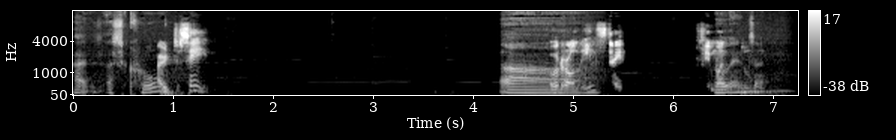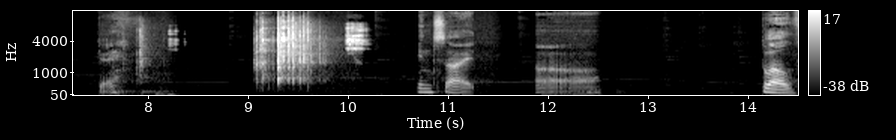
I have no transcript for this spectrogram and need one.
A scroll. Hard to say. Uh, Or roll insight if you roll want insight. Okay. Insight. Uh, twelve.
